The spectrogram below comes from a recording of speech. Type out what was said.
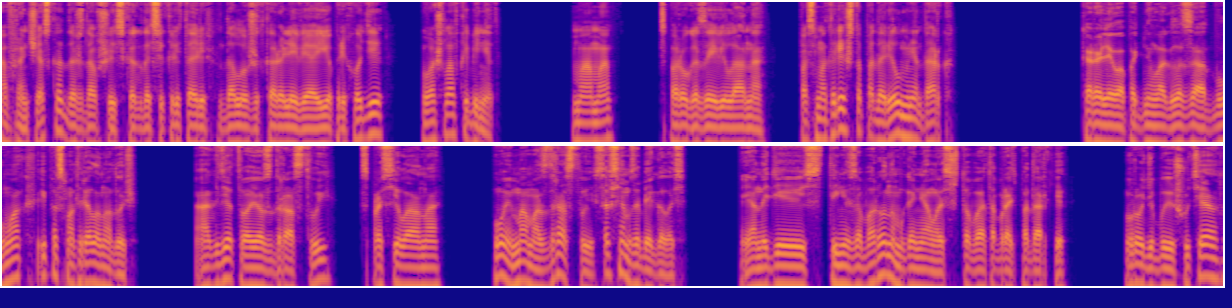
а Франческа, дождавшись, когда секретарь доложит королеве о ее приходе, вошла в кабинет. «Мама», — с порога заявила она, — «посмотри, что подарил мне Дарк». Королева подняла глаза от бумаг и посмотрела на дочь. «А где твое «здравствуй»?» — спросила она. «Ой, мама, здравствуй, совсем забегалась. Я надеюсь, ты не за бароном гонялась, чтобы отобрать подарки?» Вроде бы и шутя,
